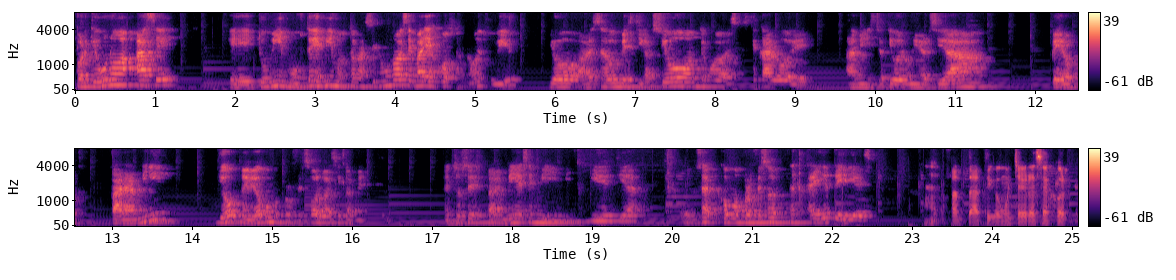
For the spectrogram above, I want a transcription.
Porque uno hace, eh, tú mismo, ustedes mismos están haciendo, uno hace varias cosas ¿no? en su vida. Yo a veces hago investigación, tengo a veces este cargo de administrativo de la universidad, pero para mí, yo me veo como profesor, básicamente. Entonces, para mí esa es mi, identidad. O sea, como profesor, ahí yo te diría eso. Fantástico, muchas gracias, Jorge.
